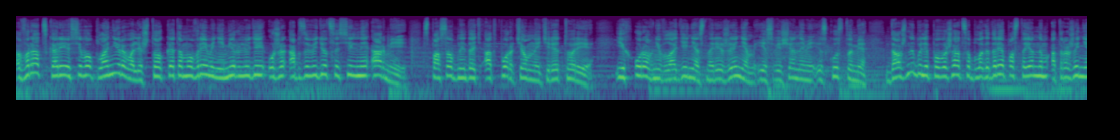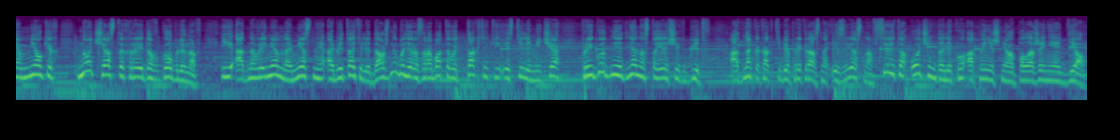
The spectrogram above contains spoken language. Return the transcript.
Врат, скорее всего, планировали, что к этому времени мир людей уже обзаведется сильной армией, способной дать отпор темной территории. Их уровни владения снаряжением и священными искусствами должны были повышаться благодаря постоянным отражениям мелких, но частых рейдов гоблинов. И одновременно местные обитатели должны были разрабатывать тактики и стили меча, пригодные для настоящих битв. Однако, как тебе прекрасно известно, все это очень далеко от нынешнего положения дел.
